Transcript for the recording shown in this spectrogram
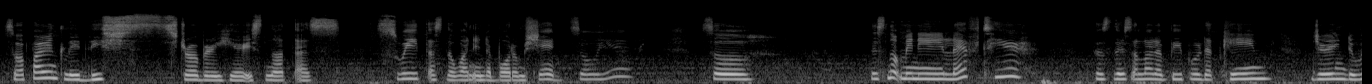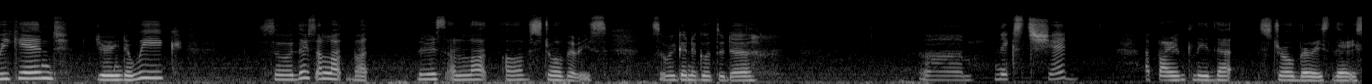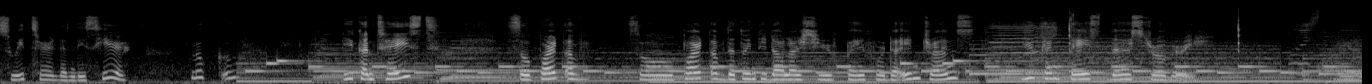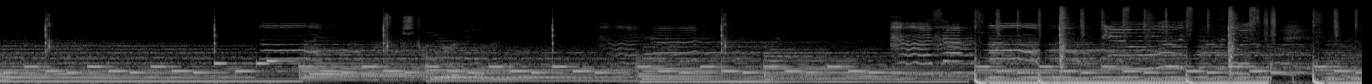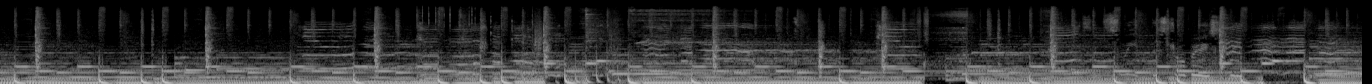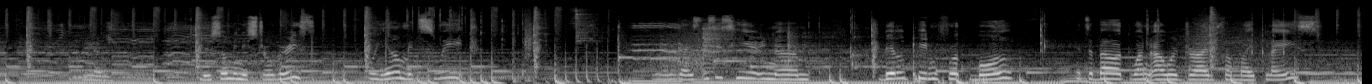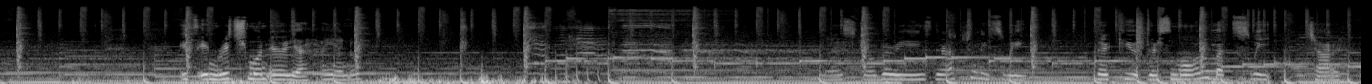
So apparently this strawberry here is not as sweet as the one in the bottom shed. So yeah. So there's not many left here because there's a lot of people that came during the weekend, during the week. So there's a lot, but there's a lot of strawberries. So we're gonna go to the um, next shed. Apparently the strawberries there is sweeter than this here. Look oh. you can taste. So part of so part of the $20 you pay for the entrance you can taste the strawberry There's so many strawberries. Oh yum, it's sweet. And guys, this is here in um, Bilpin Fruit Bowl. It's about one hour drive from my place. It's in Richmond area. Ayan, no? Nice strawberries. They're actually sweet. They're cute. They're small but sweet. Char.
